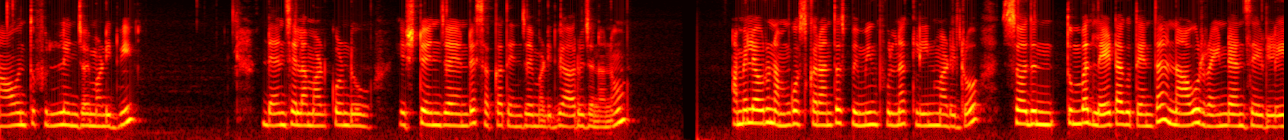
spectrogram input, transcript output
ನಾವಂತೂ ಫುಲ್ ಎಂಜಾಯ್ ಮಾಡಿದ್ವಿ. ಡ್ಯಾನ್ಸ್ ಎಲ್ಲ ಮಾಡಿಕೊಂಡು ಎಷ್ಟು ಎಂಜಾಯ್ ಅಂದರೆ ಸಖತ್ ಎಂಜಾಯ್ ಮಾಡಿದ್ವಿ ಆರು ಜನನೂ. ಆಮೇಲೆ ಅವರು ನಮಗೋಸ್ಕರ ಅಂತ ಸ್ವಿಮ್ಮಿಂಗ್ ಪೂಲ್ನ ಕ್ಲೀನ್ ಮಾಡಿದರು. ಸೊ ಅದನ್ನು ತುಂಬ ಲೇಟ್ ಆಗುತ್ತೆ ಅಂತ ನಾವು ರೈನ್ ಡ್ಯಾನ್ಸೇ ಇರಲಿ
